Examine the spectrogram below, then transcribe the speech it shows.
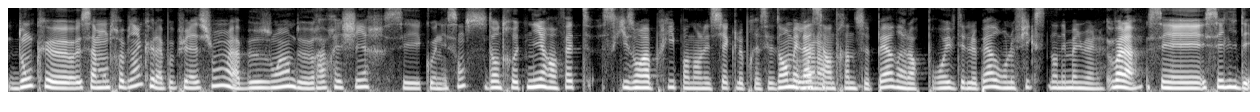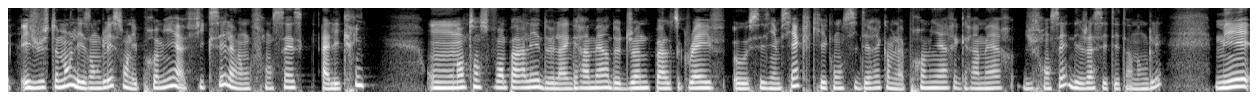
Donc euh, ça montre bien que la population a besoin de rafraîchir ses connaissances. D'entretenir en fait ce qu'ils ont appris pendant les siècles précédents, mais là c'est en train de se perdre, alors pour éviter de le perdre, on le fixe dans des manuels. Voilà, c'est l'idée. Et justement, les Anglais sont les premiers à fixer la langue française à l'écrit. On entend souvent parler de la grammaire de John Palsgrave au XVIe siècle, qui est considérée comme la première grammaire du français. Déjà, c'était un anglais. Mais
